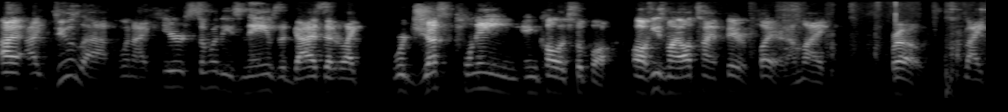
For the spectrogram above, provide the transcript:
I, I do laugh when I hear some of these names of guys that are like, we're just playing in college football. Oh, he's my all time favorite player. And I'm like, bro, like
